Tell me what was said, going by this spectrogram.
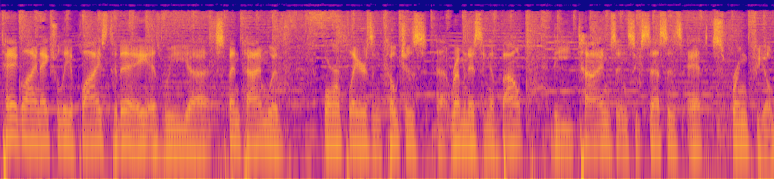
tagline actually applies today as we uh, spend time with former players and coaches uh, reminiscing about the times and successes at Springfield.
